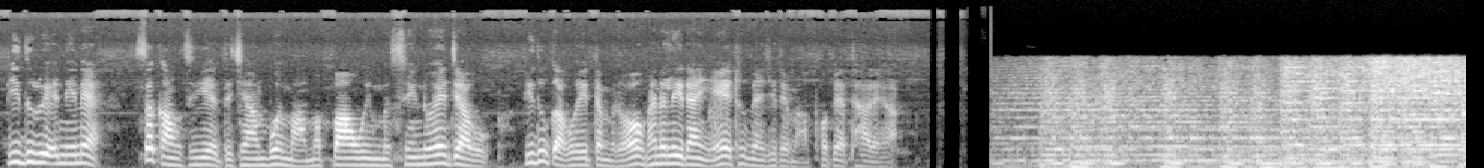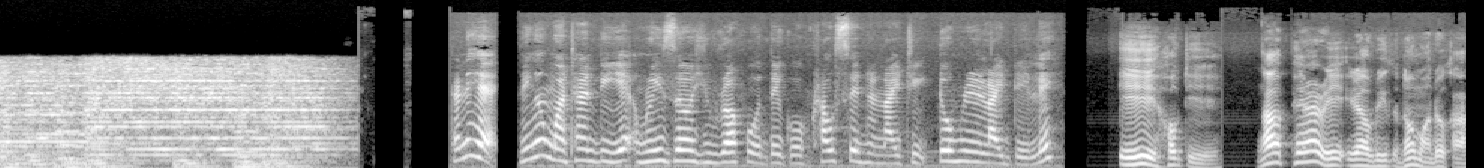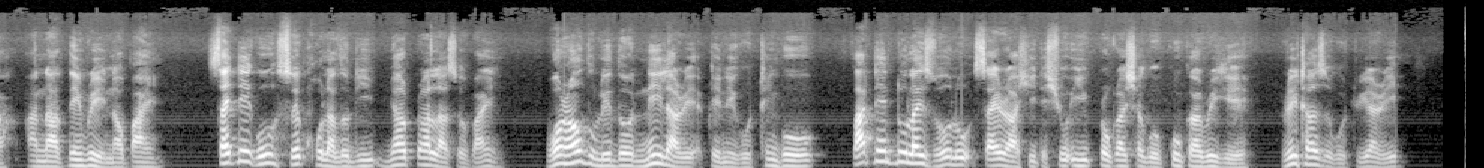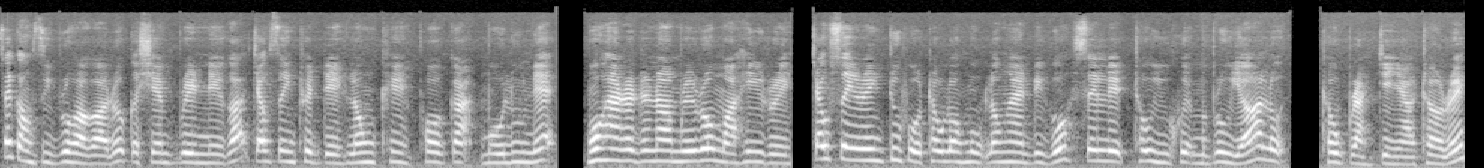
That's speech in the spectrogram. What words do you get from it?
ပြည်သူတွေအနေနဲ့စက်ကောင်စီရဲ့တကြံပွဲမှာမပါဝင်မဆင်နွှဲကြဖို့ပြည်သူ့ကာကွယ်ရေးတပ်မတော်မန္တလေးတိုင်းရဲ့ထုတ်ပြန်ချက်ထဲမှာဖော်ပြထားတယ်ဟာ ဒါနဲ့ဟဲ့နိုင်ငံမှာထန်တီရဲ့အငရိဇာယူရောဖို့အသေးကိုခောက်စစ်နှစ်နိုင်ထိတိုးမရလိုက်တယ်လေအေးဟုတ်တယ်ငါဖဲရရီအေရာဝတီတော်မှာတော့ခါအာနာသိမ့်ပြီးနောက်ပိုင်းစိုက်တေကိုဆွဲခိုလာတို့ဒီမြောက်ပရလာဆိုပိုင်းဝေါ်ရောင်းသူလေးတို့နေလာရဲ့အပြင်တွေကိုထိန်ဖို့လာတင်တူလိုက်ဆိုလို့စိုက်ရာရှိတရှူအီပရိုဂရက်ရှာကိုကိုကာဘရီကရိထားဆိုကိုတွေ့ရရီစက်ကောင်စီဘရိုဟာကတော့ကရှင်ပရီနေကကြောက်စိမ့်ထွတ်တဲ့လုံခင်းဖောကမိုလူနဲ့မိုဟန်ရဒနာမရီရိုမာဟီရီ ကြောက်စိမ့်ရင်းတူဖို့ထုတ်လုပ်မှုလုပ်ငန်းတီကိုစစ်လစ်ထုတ်ယူခွင့်မပြုရလို့ထုတ်ပြန်ကြေညာထားတယ်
